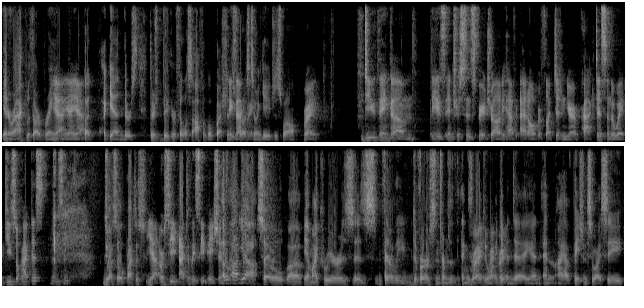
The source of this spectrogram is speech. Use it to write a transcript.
interact with our brain. Yeah, yeah, yeah. But again, there's there's bigger philosophical questions for us to engage as well. Right. Do you think um, these interests in spirituality have at all reflected in your practice and the way? Do you still practice medicine? Do I still practice? Yeah, or see actively see patients. Oh, uh, yeah. So, uh, yeah, my career is is fairly diverse in terms of the things that I Right, do on a right. given day, and and I have patients who I see.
